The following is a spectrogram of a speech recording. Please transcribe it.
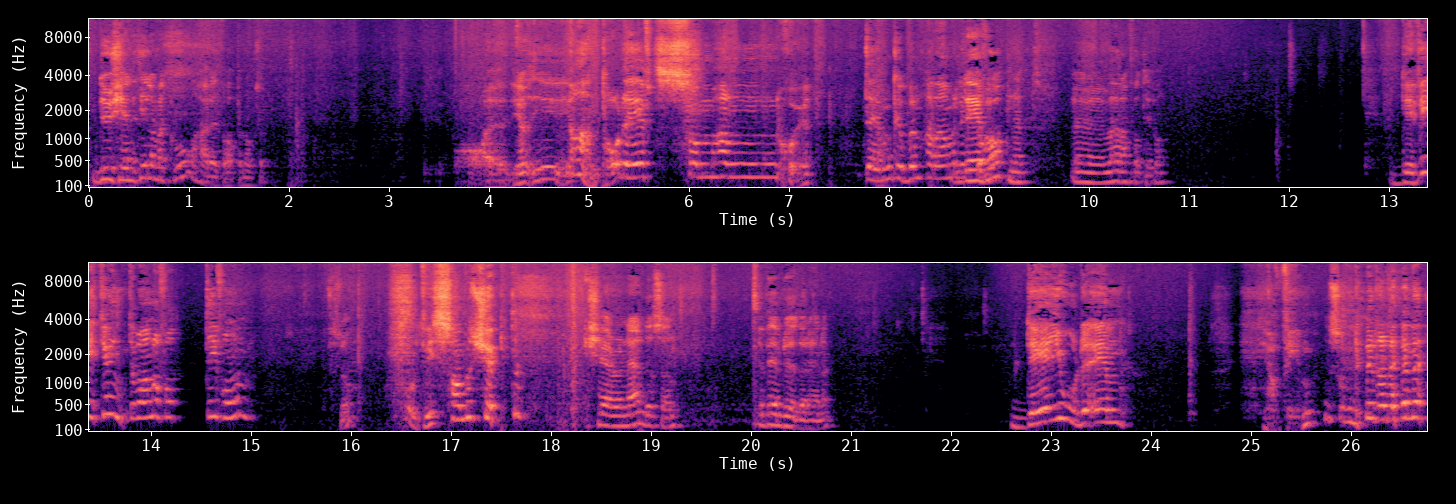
Du känner till att McCall hade ett vapen också? Ja, jag, jag antar det eftersom han sköt den gubben. Hade han väl Det vapnet, eh, vad hade han fått det ifrån? Det vet jag inte var han har fått det ifrån. Förstår. Troligtvis har han väl köpt det. Sharon Anderson. Vem dödade henne? Det gjorde en... Ja, vem som dödade henne?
